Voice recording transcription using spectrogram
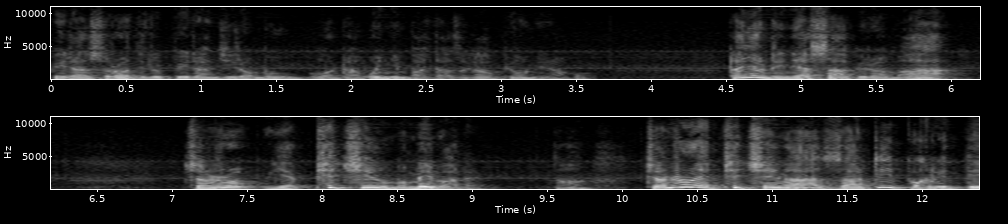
ပေတံဆိုတော့ဒီလိုပေတံကြီးတော့မဟုတ်ဘူးပေါ့ဒါဝိညာဉ်ဘာသာစကားကိုပြောနေတာပေါ့ဒါကြောင့်ဒီနေ့စပြီးတော့မှကျွန်တော်တို့ရဲ့ဖြစ်ချင်းကိုမမေ့ပါနဲ့နော်ကျွန်တော်ရဲ့ဖြစ်ချင်းကဇာတိပဂရိတေ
